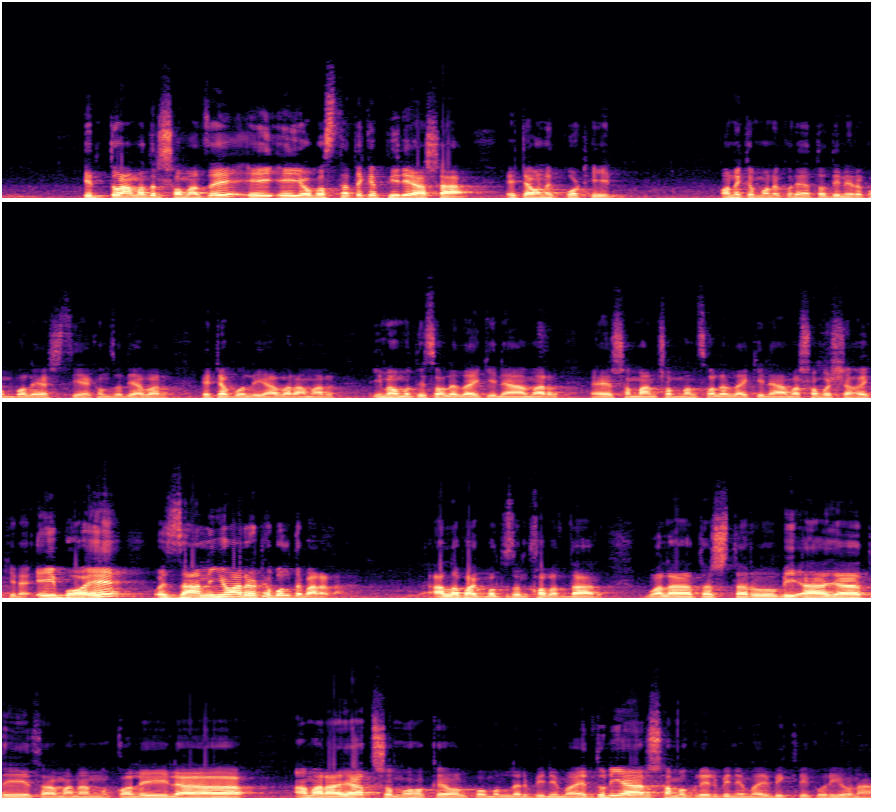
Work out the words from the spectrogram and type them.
কিন্তু আমাদের সমাজে এই এই অবস্থা থেকে ফিরে আসা, এটা অনেক কঠিন। অনেকে মনে করে এতদিন এরকম বলে আসছি, এখন যদি আবার এটা বলি, আবার আমার ইমামতি চলে যায় কিনা, আমার সম্মান সম্মান চলে যায় কিনা, আমার সমস্যা হয় কিনা, এই ভয়ে ওই জানিও আর ওটা বলতে পারে না। আল্লাহ পাক বলতেছেন, খবরদার, ওয়ালা তাস্তারু আয়াতি সামানান কলিলা। আমার আয়াত সমূহকে অল্প মূল্যের বিনিময়ে, দুনিয়ার সামগ্রীর বিনিময়ে বিক্রি করিও না।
